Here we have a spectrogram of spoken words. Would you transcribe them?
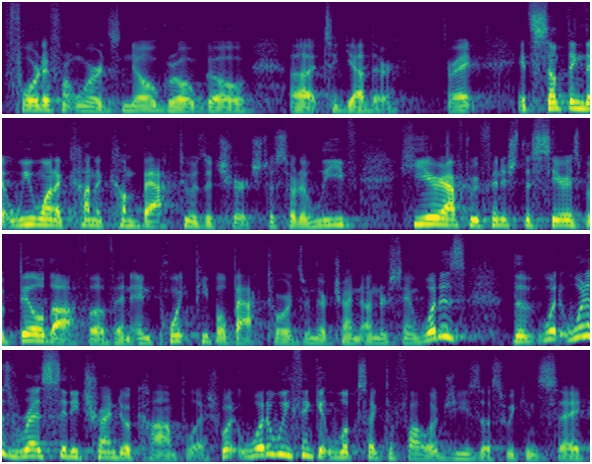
four different words know, grow, go uh, together right? It's something that we want to kind of come back to as a church, to sort of leave here after we finish this series, but build off of and, and point people back towards when they're trying to understand what is, the, what, what is Res City trying to accomplish? What, what do we think it looks like to follow Jesus? We can say,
